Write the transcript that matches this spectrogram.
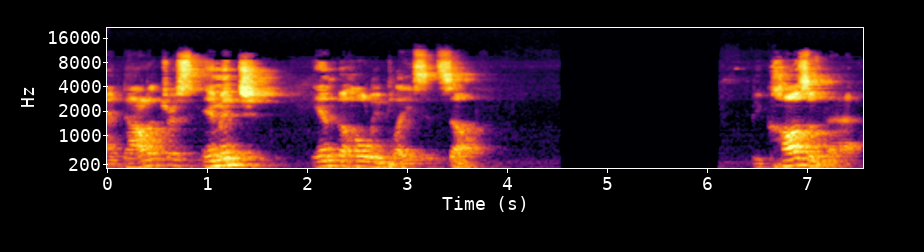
idolatrous image in the holy place itself. Because of that,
